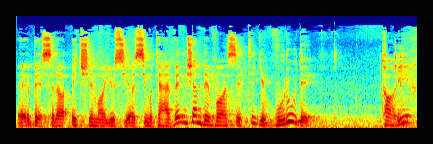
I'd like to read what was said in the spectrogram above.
به اصطلاح اجتماعی و سیاسی متحول میشن به واسطه ورود تاریخ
